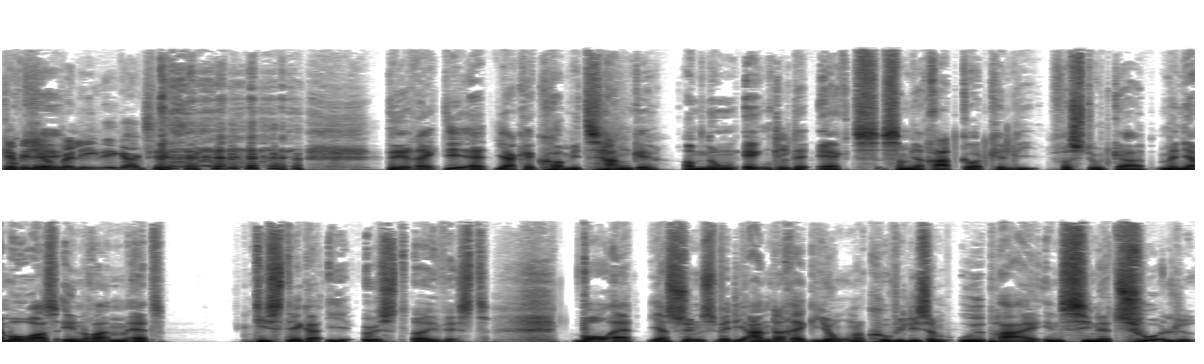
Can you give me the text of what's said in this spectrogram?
Kan vi lave Berlin en gang til? Det er rigtigt, at jeg kan komme i tanke om nogle enkelte acts, som jeg ret godt kan lide fra Stuttgart. Men jeg må også indrømme, at de stikker i øst og i vest. Hvor at jeg synes, ved de andre regioner kunne vi ligesom udpege en signaturlyd.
